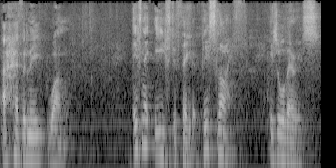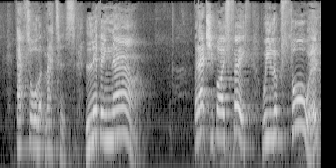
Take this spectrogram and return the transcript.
a heavenly one. Isn't it easy to think that this life is all there is? That's all that matters. Living now. But actually, by faith, we look forward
